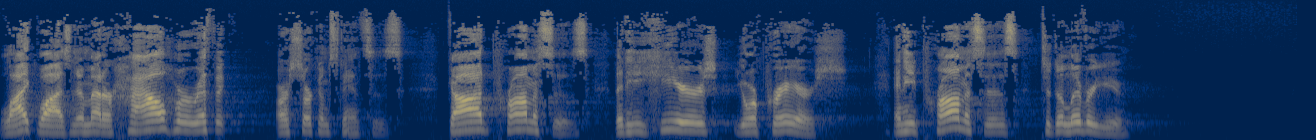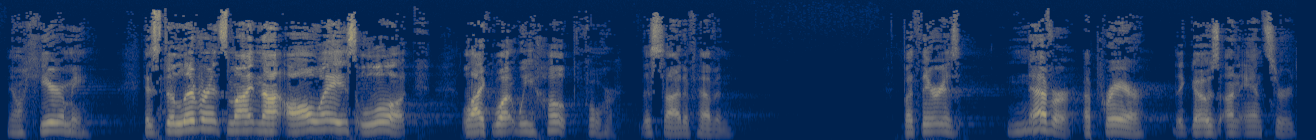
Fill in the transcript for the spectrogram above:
Likewise, no matter how horrific our circumstances, God promises that He hears your prayers and He promises to deliver you. Now, hear me. His deliverance might not always look like what we hope for this side of heaven. But there is never a prayer that goes unanswered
